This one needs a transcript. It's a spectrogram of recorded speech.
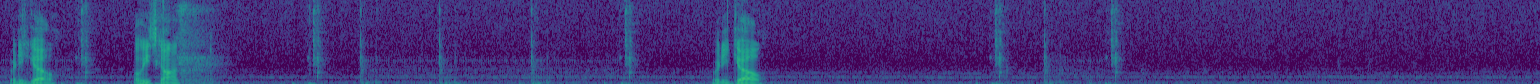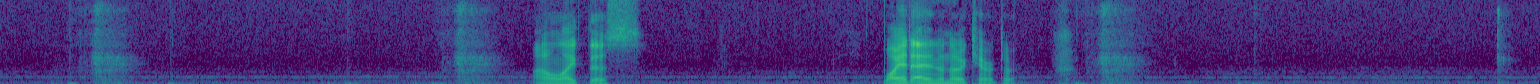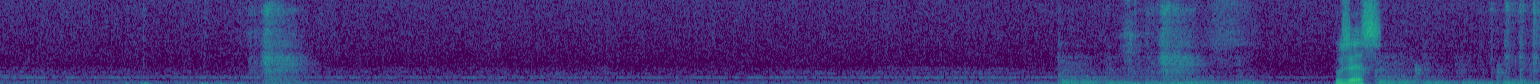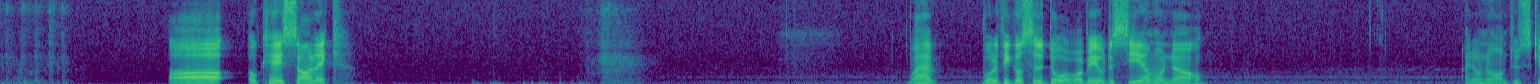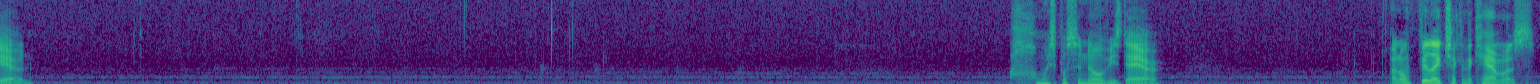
Where'd he go? Oh, he's gone. Where'd he go? I don't like this. Why had to add in another character? Who's this? Uh, okay, Sonic. What What if he goes to the door? Will I be able to see him or no? I don't know. I'm too scared. How am I supposed to know if he's there? I don't feel like checking the cameras.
